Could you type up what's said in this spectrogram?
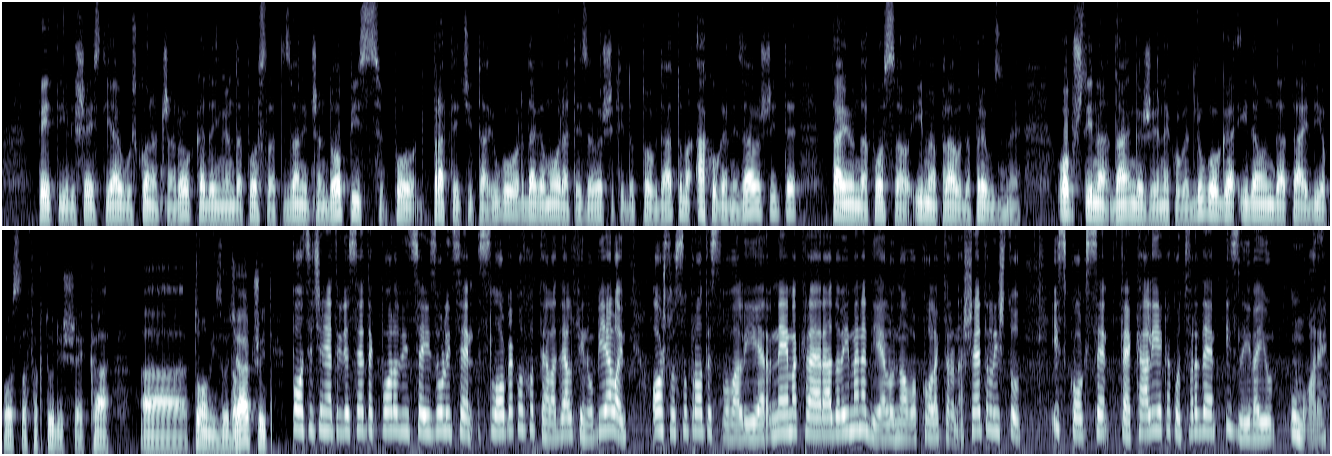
5. ili 6. august konačan rok, kada im je onda poslat zvaničan dopis po prateći taj ugovor da ga morate završiti do tog datuma. Ako ga ne završite, taj onda posao ima pravo da preuzme opština, da angažuje nekoga drugoga i da onda taj dio posla fakturiše ka tom izvođaču. Podsjećanja 30 porodica iz ulice Sloga kod hotela Delfin u Bijeloj oštro su protestovali jer nema kraja radovima na dijelu novog kolektora na šetalištu iz kog se fekalije, kako tvrde, izlivaju u more.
